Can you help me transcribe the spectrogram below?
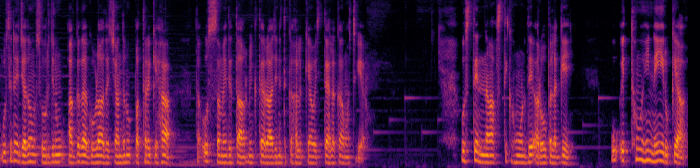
ਉਸਨੇ ਜਦੋਂ ਸੂਰਜ ਨੂੰ ਅੱਗ ਦਾ ਗੋਲਾ ਅਤੇ ਚੰਦ ਨੂੰ ਪੱਥਰ ਕਿਹਾ, ਤਾਂ ਉਸ ਸਮੇਂ ਦੇ ਧਾਰਮਿਕ ਤੇ ਰਾਜਨੀਤਿਕ ਹਲਕਿਆਂ ਵਿੱਚ ਤਹਿਲਕਾ ਮਚ ਗਿਆ। ਉਸ ਤੇ ਨਾਸਤਿਕ ਹੋਣ ਦੇ ਆਰੋਪ ਲੱਗੇ। ਉਹ ਇੱਥੋਂ ਹੀ ਨਹੀਂ ਰੁਕਿਆ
